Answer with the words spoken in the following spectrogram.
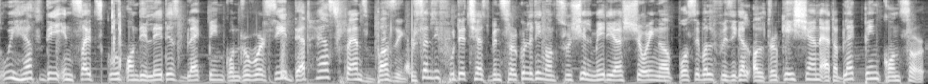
We have the inside scoop on the latest Blackpink controversy that has fans buzzing. Recently, footage has been circulating on social media showing a possible physical altercation at a Blackpink concert.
